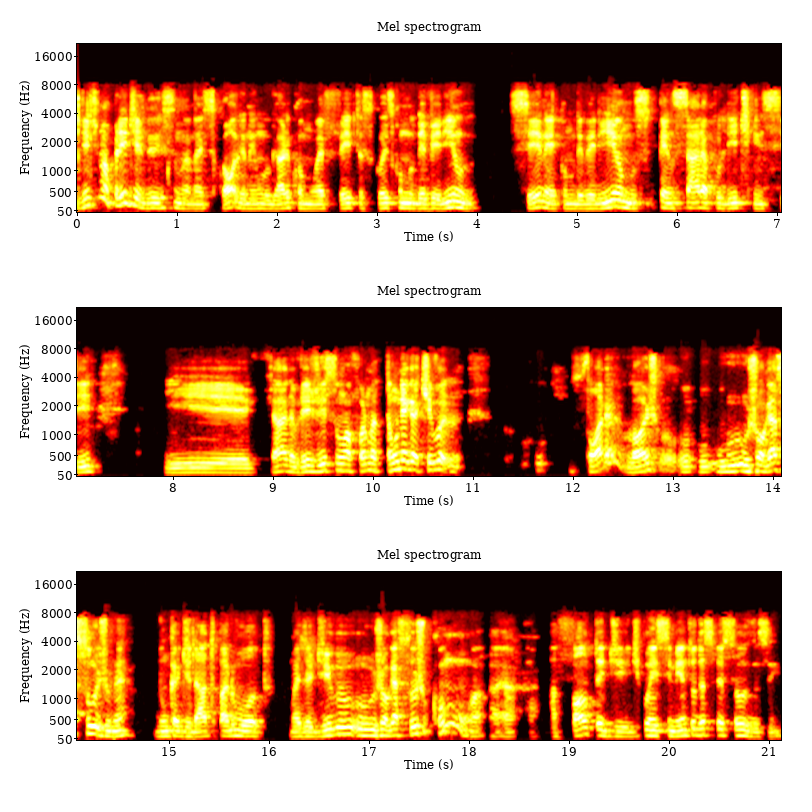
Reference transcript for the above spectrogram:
A gente não aprende isso na, na escola, em nenhum lugar, como é feita as coisas, como deveriam ser, né, como deveríamos pensar a política em si. E, cara, eu vejo isso de uma forma tão negativa, fora, lógico, o, o, o jogar sujo, né? De um candidato para o outro. Mas eu digo o jogar sujo como a, a, a falta de, de, conhecimento das pessoas, assim.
